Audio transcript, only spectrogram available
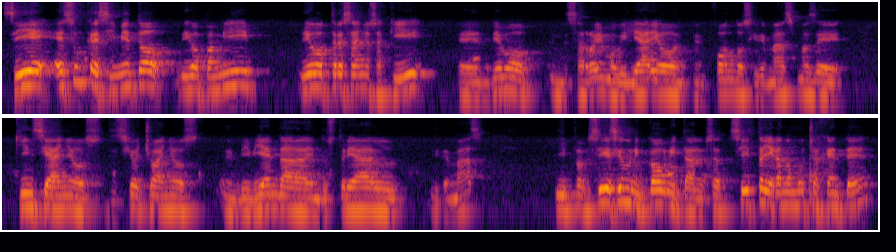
sí, es un crecimiento, digo, para mí, llevo tres años aquí, eh, llevo en desarrollo inmobiliario, en fondos y demás, más de 15 años, 18 años en vivienda industrial y demás y pues, sigue siendo una incógnita. O sea, sí está llegando mucha gente,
